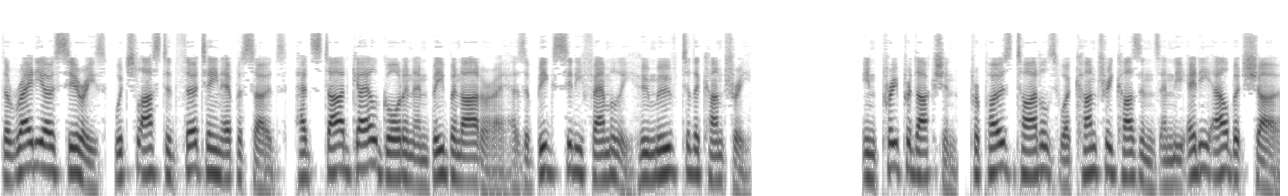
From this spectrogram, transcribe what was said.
The radio series, which lasted 13 episodes, had starred Gale Gordon and Bea Benaderet as a big city family who moved to the country. In pre-production, proposed titles were Country Cousins and The Eddie Albert Show.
